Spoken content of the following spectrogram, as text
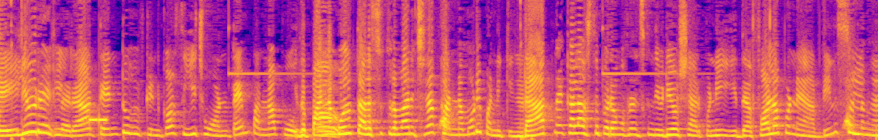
டெய்லியும் ரெகுலராக ten to fifteen counts each one time பண்ணால் போதும். இதை பண்ணும்போது தலை சுற்றுற மாதிரி இருந்துச்சுன்னா கண்ணை மூடி பண்ணிக்கங்க. டாக் நெக்கால் ஆசைப்படுறவங்க ஃப்ரெண்ட்ஸ்க்கு இந்த வீடியோ ஷேர் பண்ணி இதை ஃபாலோ பண்ண அப்படின்னு சொல்லுங்க.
